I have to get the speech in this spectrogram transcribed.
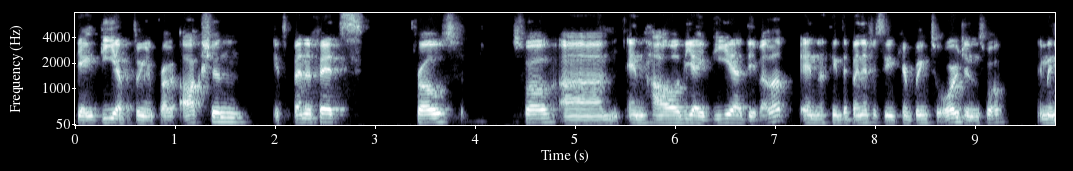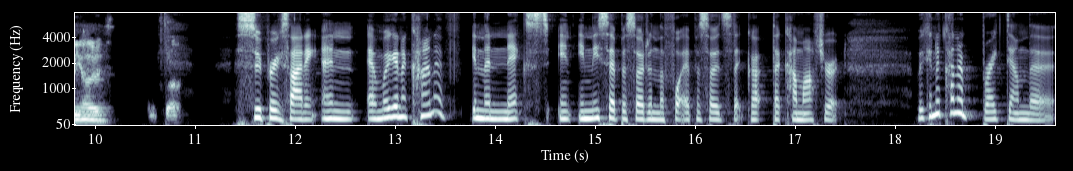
the idea of doing a private auction, its benefits, pros as well, um, and how the idea developed, and I think the benefits it can bring to Origin as well, and many mm. others. Well super exciting. And and we're going to kind of in the next in, in this episode and the four episodes that got that come after it we're going to kind of break down the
